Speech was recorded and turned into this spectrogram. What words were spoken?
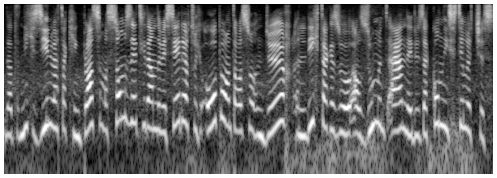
dat het niet gezien werd dat ik ging plassen. Maar soms deed je dan de wc-deur terug open, want dat was zo'n deur, een licht dat je zo al zoemend aandeed. Dus dat kon niet stilletjes.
